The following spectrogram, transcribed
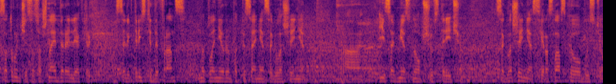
сотрудничество со Schneider Electric, с Electricity de France мы планируем подписание соглашения э, и совместную общую встречу. Соглашение с Ярославской областью,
